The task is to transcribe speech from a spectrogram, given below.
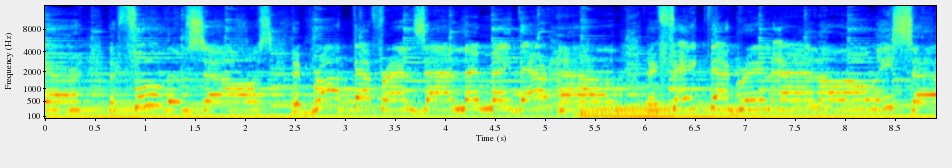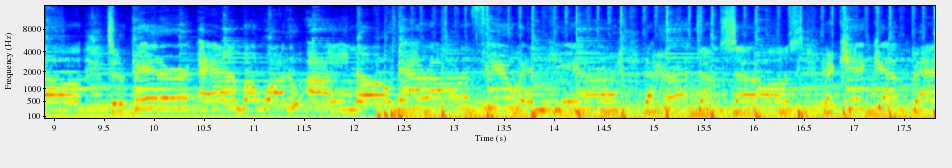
fear They fooled themselves. They brought their friends and they made their hell. They faked their grin and a lonely cell To the bitter end, but what do I know? There are a few in here That hurt themselves. They kick and bend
